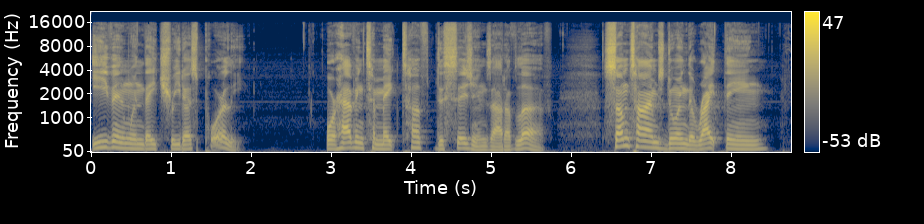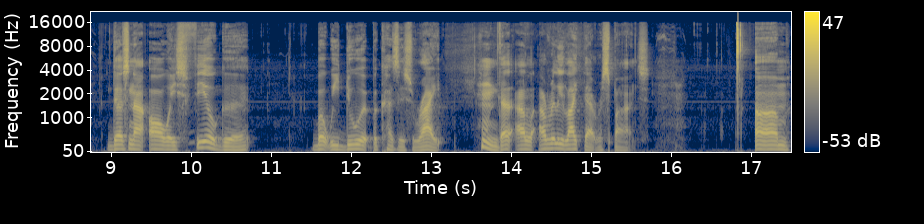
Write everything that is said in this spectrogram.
even when they treat us poorly, or having to make tough decisions out of love. Sometimes doing the right thing does not always feel good, but we do it because it's right. Hmm, that I, I really like that response. Um,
